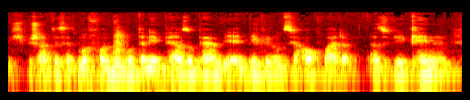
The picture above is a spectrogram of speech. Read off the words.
ich beschreibe das jetzt mal von dem Unternehmen Persoperm, wir entwickeln uns ja auch weiter. Also wir kennen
